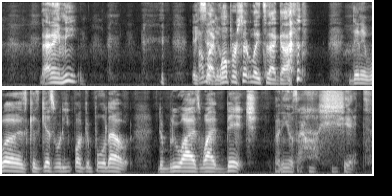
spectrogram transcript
that ain't me. I'm like one percent related to that guy. Then it was, because guess what he fucking pulled out? The blue eyes white bitch. and he was like, oh shit,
